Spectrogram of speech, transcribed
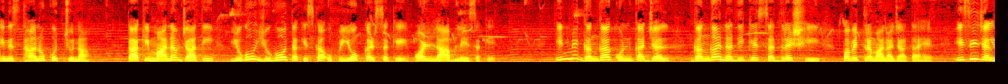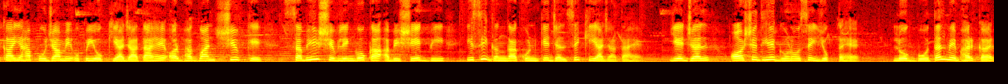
इन स्थानों को चुना, ताकि मानव जाति युगों युगों तक इसका उपयोग कर सके और लाभ ले सके। इनमें गंगा कुंड का जल गंगा नदी के सदृश ही पवित्र माना जाता है। इसी जल का यहाँ पूजा में उपयोग किया जाता है और भगवान शिव के सभी शिवलिंगों का अभिषेक भी इसी गंगा कुंड के जल से किया जाता है। ये जल औषधीय गुणों से युक्त है। लोग बोतल में भरकर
